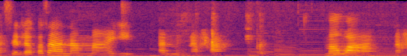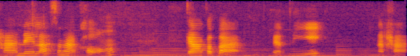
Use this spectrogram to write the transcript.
อะเสร็จแล้วก็จะนำไม้อีกอันหนึ่งนะคะ มาวางนะคะ ในลักษณะของกากบาทแบบนี้นะคะ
